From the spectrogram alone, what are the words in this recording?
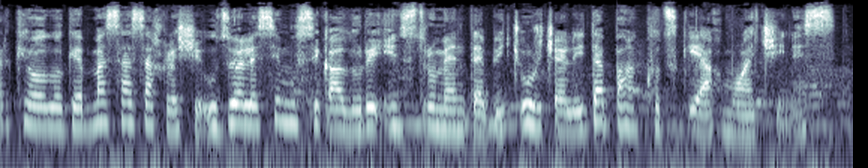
არქეოლოგებმა სასახლეში უძველესი მუსიკალური ინსტრუმენტები, ჭურჭელი და ბანკოც კი აღმოაჩინეს.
